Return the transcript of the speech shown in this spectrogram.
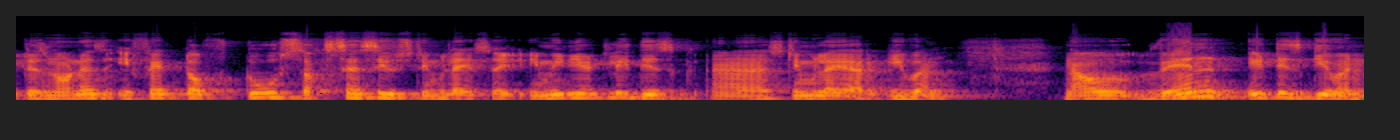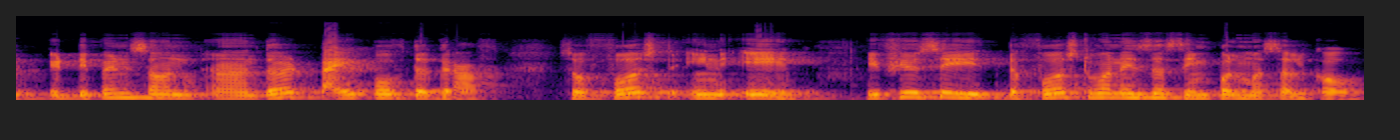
it is known as effect of two successive stimuli. So immediately these uh, stimuli are given now when it is given it depends on uh, the type of the graph. So first in a if you see the first one is a simple muscle curve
